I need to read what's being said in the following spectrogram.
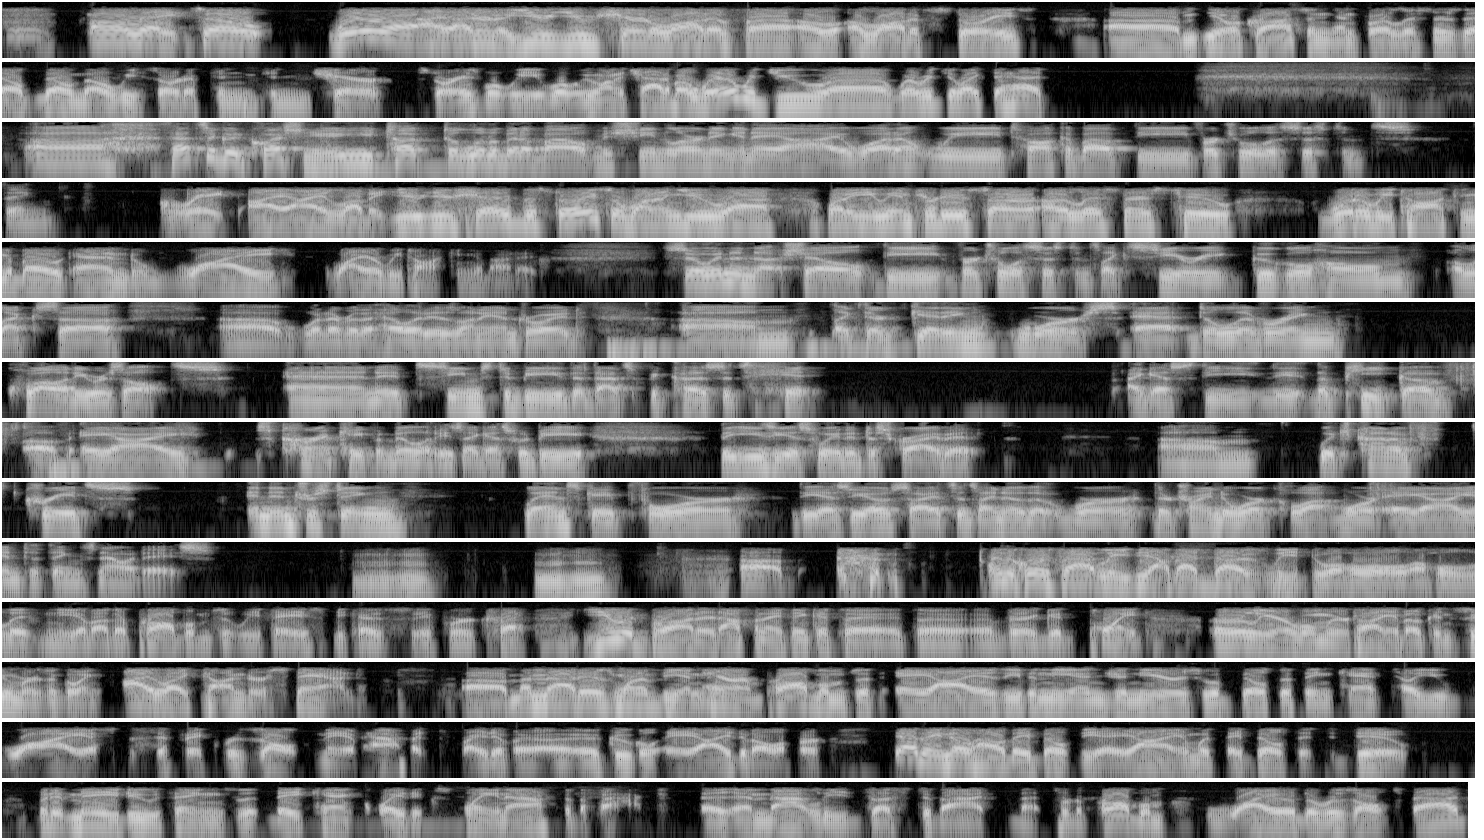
all right. So where uh, I, I, don't know. You you shared a lot of uh, a, a, lot of stories, um, you know, across, and, and, for our listeners, they'll they'll know we sort of can can share stories what we what we want to chat about. Where would you uh, where would you like to head? Uh, that's a good question. You, you talked a little bit about machine learning and AI. Why don't we talk about the virtual assistants thing? Great, I, I love it. You you shared the story, so why don't you uh, why don't you introduce our, our listeners to what are we talking about and why why are we talking about it? So, in a nutshell, the virtual assistants like Siri, Google Home, Alexa, uh, whatever the hell it is on Android, um, like they're getting worse at delivering quality results. And it seems to be that that's because it's hit, I guess, the, the, the peak of, of AI's current capabilities, I guess would be the easiest way to describe it, um, which kind of creates an interesting landscape for the SEO side since I know that we're they're trying to work a lot more AI into things nowadays. Hmm. Hmm. Uh, and of course, that lead yeah, that does lead to a whole a whole litany of other problems that we face because if we're tra- you had brought it up, and I think it's a it's a, a very good point earlier when we were talking about consumers and going, I like to understand. Um, and that is one of the inherent problems with AI is even the engineers who have built the thing can't tell you why a specific result may have happened, right? Of a, a Google AI developer, yeah, they know how they built the AI and what they built it to do, but it may do things that they can't quite explain after the fact. And, and that leads us to that, that sort of problem. Why are the results bad?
